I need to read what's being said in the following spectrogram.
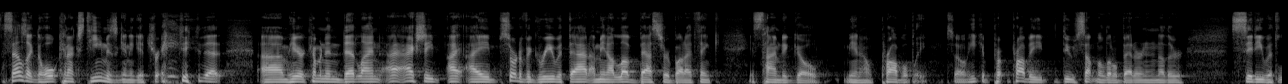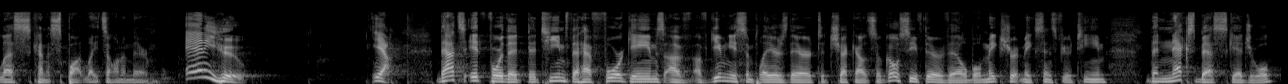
It sounds like the whole Canucks team is going to get traded at, um, here coming in the deadline. I, actually, I, I, sort of agree with that. I mean, I love Boeser, but I think it's time to go. You know, probably. So he could pr- probably do something a little better in another city with less kind of spotlights on him there. Anywho, yeah, that's it for the, the teams that have four games. I've, I've given you some players there to check out. So go see if they're available. Make sure it makes sense for your team. The next best schedule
